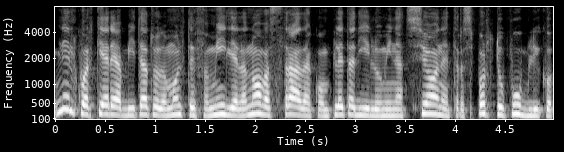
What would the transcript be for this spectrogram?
Nel quartiere abitato da molte famiglie la nuova strada completa di illuminazione e trasporto pubblico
